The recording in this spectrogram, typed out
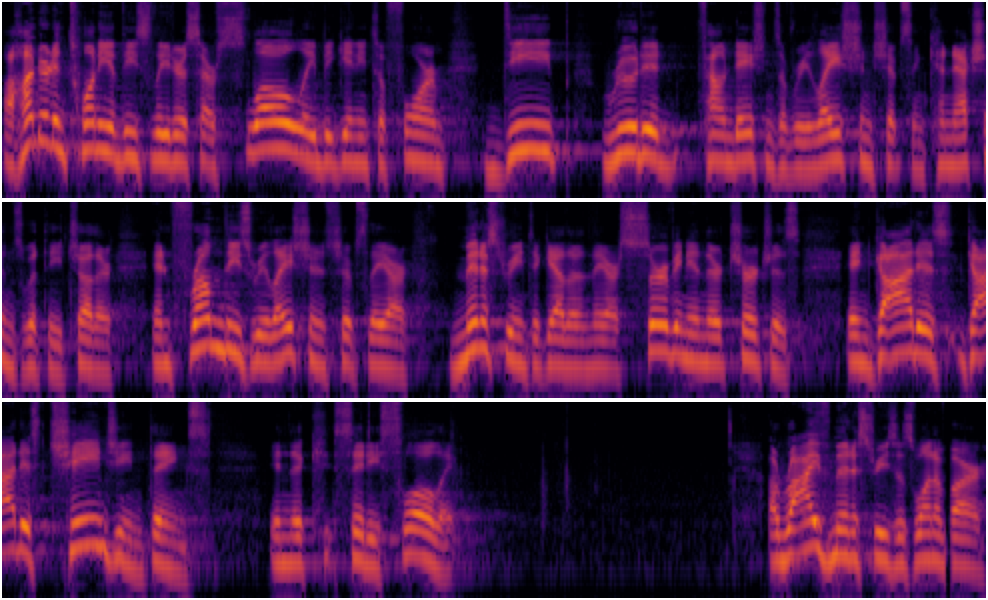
120 of these leaders are slowly beginning to form deep rooted foundations of relationships and connections with each other. And from these relationships, they are ministering together and they are serving in their churches. And God is, God is changing things in the city slowly. Arrive Ministries is one of our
